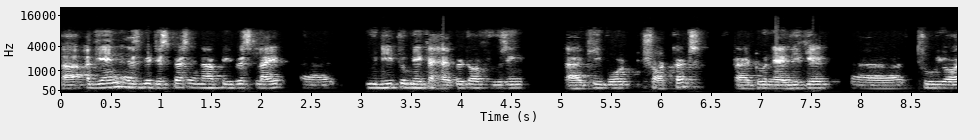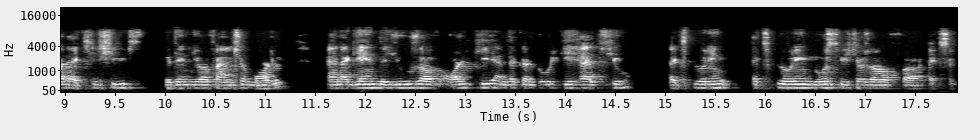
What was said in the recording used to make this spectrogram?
Uh, again, as we discussed in our previous slide, uh, you need to make a habit of using uh, keyboard shortcuts uh, to navigate uh, through your Excel sheets within your financial model. And again, the use of Alt key and the Control key helps you exploring exploring those features of uh, Excel.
